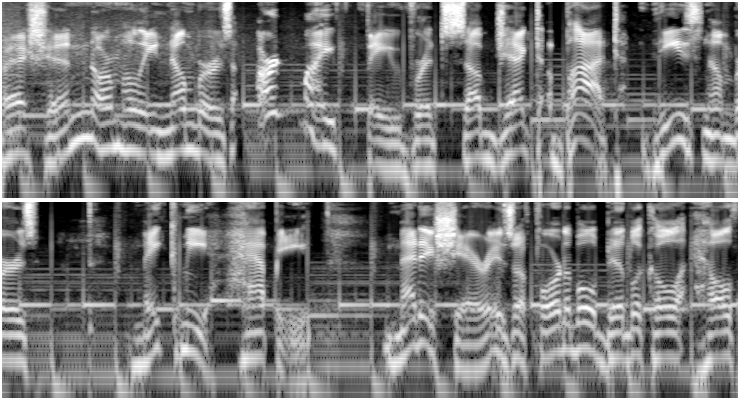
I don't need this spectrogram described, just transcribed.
Confession. Normally, numbers aren't my favorite subject, but these numbers make me happy. Medi-Share is affordable biblical health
